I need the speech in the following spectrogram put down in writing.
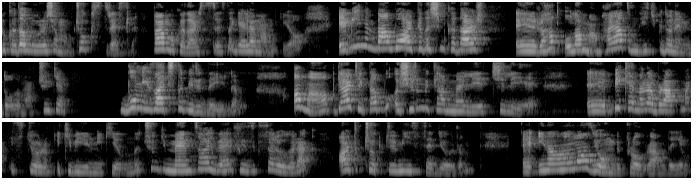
bu kadar uğraşamam. Çok stresli. Ben bu kadar strese gelemem diyor. Eminim ben bu arkadaşım kadar e, rahat olamam. Hayatımın hiçbir döneminde olamam. Çünkü bu mizaçta biri değilim. Ama gerçekten bu aşırı mükemmelliyetçiliği e, bir kenara bırakmak istiyorum 2022 yılında. Çünkü mental ve fiziksel olarak artık çöktüğümü hissediyorum. E, inanılmaz yoğun bir programdayım.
